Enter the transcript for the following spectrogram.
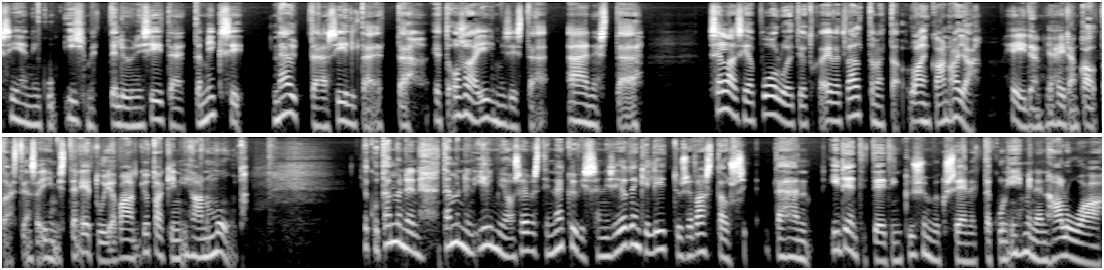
siihen niin kuin ihmettelyyn siitä, että miksi näyttää siltä, että, että osa ihmisistä äänestää sellaisia puolueita, jotka eivät välttämättä lainkaan aja heidän ja heidän kaltaistensa ihmisten etuja, vaan jotakin ihan muuta. Ja kun tämmöinen, tämmöinen ilmiö on selvästi näkyvissä, niin se jotenkin liittyy se vastaus tähän identiteetin kysymykseen, että kun ihminen haluaa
